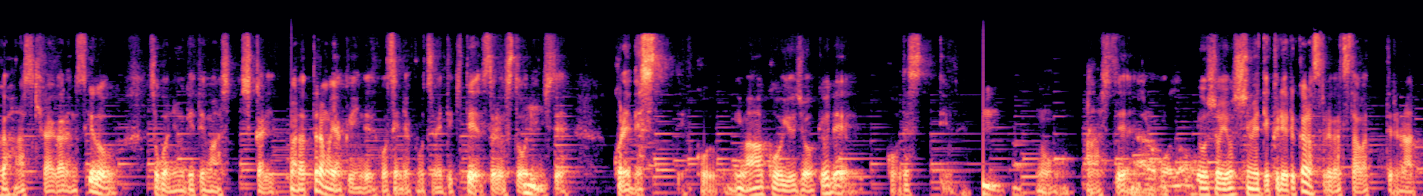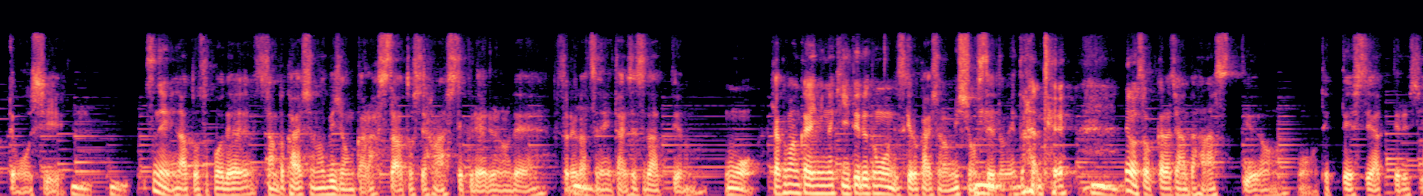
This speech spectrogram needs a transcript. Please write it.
が話す機会があるんですけどそこに向けてまあしっかり、まあ、だったらもう役員でこう戦略を詰めてきてそれをストーリーにして、これですってこう今はこういう状況でこうですっていうのを話してなるほど。了承をよしめてくれるからそれが伝わってるなって思うし。うんうん。常にあとそこでちゃんと会社のビジョンからスタートして話してくれるのでそれが常に大切だっていうのも、もう100万回みんな聞いてると思うんですけど会社のミッションステートメントなんて、うん。でもそこからちゃんと話すっていうのをもう徹底してやってるし、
